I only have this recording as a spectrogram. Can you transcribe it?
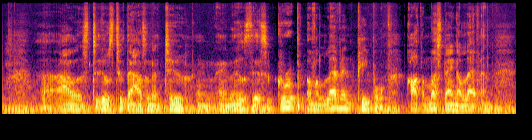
uh, I was it was 2002, and, and it was this group of 11 people called the Mustang 11,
